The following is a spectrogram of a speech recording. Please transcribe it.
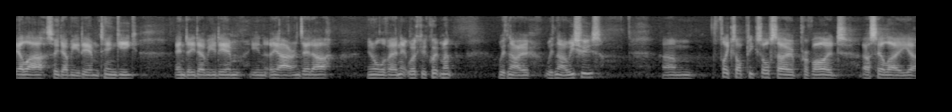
LR, CWDM, 10 gig, and DWDM in ER and ZR in all of our network equipment. with no with no issues. Um, Flexoptix also provide sell a, uh,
